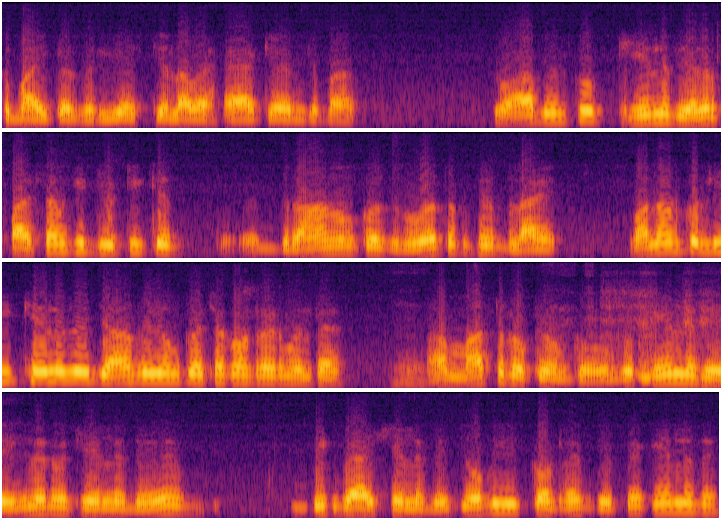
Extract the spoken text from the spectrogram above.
कमाई का ज़रिया इसके अलावा है क्या इनके पास। तो आप इनको खेलने दें अगर पाकिस्तान की ड्यूटी के दौरान उनको ज़रूरत है तो फिर बुलाएँ। वरना उनको लीग खेलने दें जहाँ पे उनको अच्छा कॉन्ट्रैक्ट मिलता है। आप मात्र रोके उनको उनको खेलने दें इंग्लैंड में खेलने दें। बिग बैश खेलने दें जो भी कॉन्ट्रैक्ट देते हैं खेलने दें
